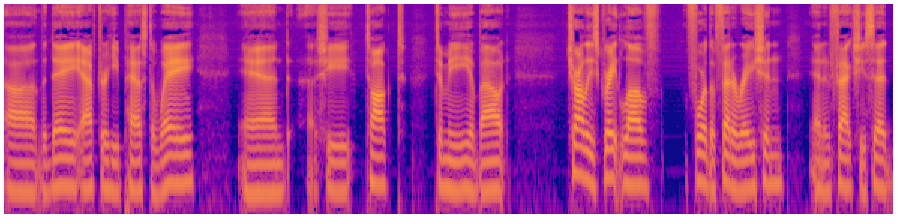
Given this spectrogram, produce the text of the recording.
uh, the day after he passed away, and uh, she talked to me about Charlie's great love for the Federation. And in fact, she said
